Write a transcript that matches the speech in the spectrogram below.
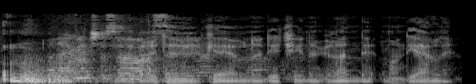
La verità è che è una decina grande mondiale.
